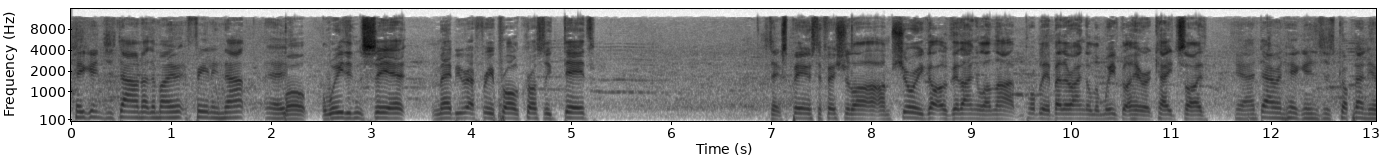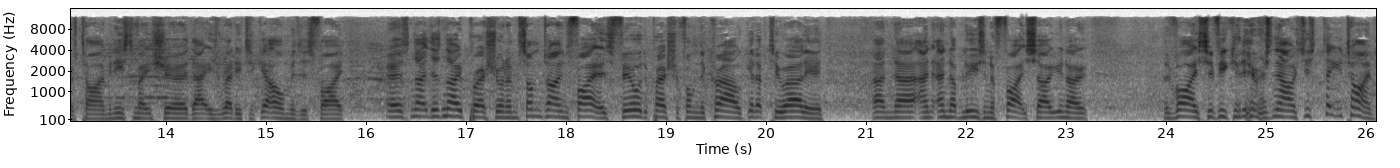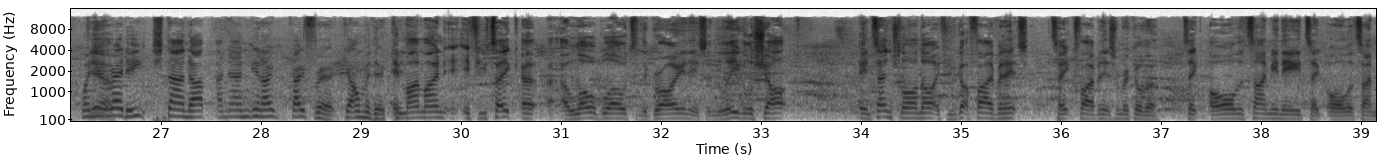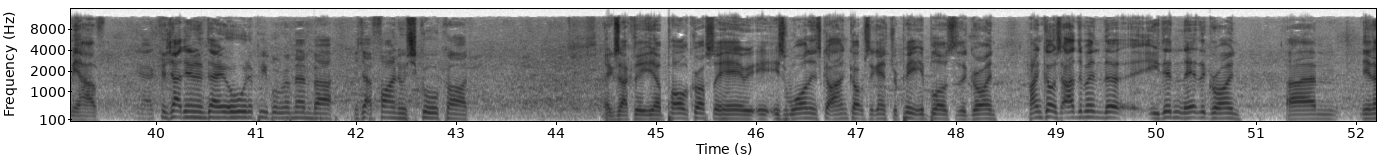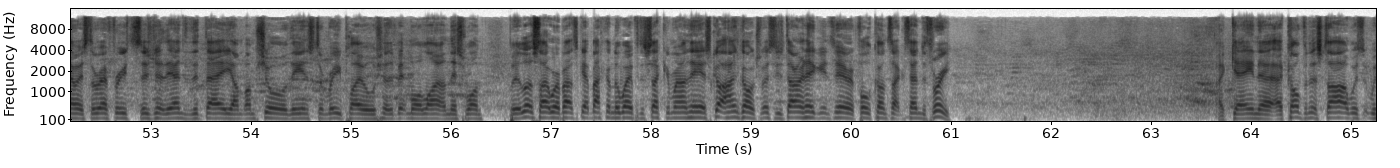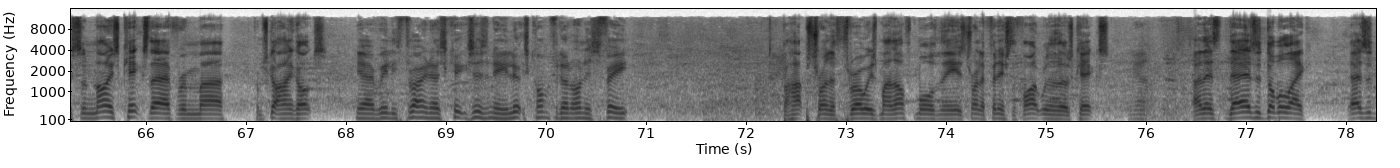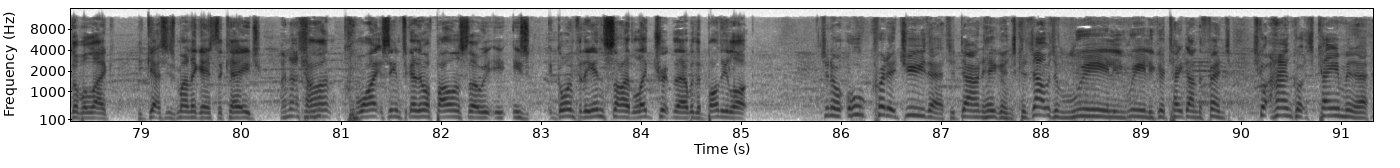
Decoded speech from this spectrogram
Higgins is down at the moment, feeling that. Uh, Well, we didn't see it. Maybe referee Paul Crossley did. He's an experienced official. I'm sure he got a good angle on that. Probably a better angle than we've got here at cage side. Yeah, and Darren Higgins has got plenty of time. He needs to make sure that he's ready to get on with this fight. There's no, there's no pressure on him. Sometimes fighters feel the pressure from the crowd, get up too early, and uh, and end up losing the fight. So you know, advice, if you can hear us now, is just take your time. When Yeah. you're ready, stand up and then you know go for it. Get on with it. In my mind, if you take a, a low blow to the groin, it's an illegal shot, intentional or not. If you've got five minutes, take five minutes and recover. Take all the time you need. Take all the time you have. Yeah, because at the end of the day, all that people remember is that final scorecard. Exactly. You know, Paul Crossley here is one. He's got Hancox against repeated blows to the groin. Hancox adamant that he didn't hit the groin. Um, you know, it's the referee's decision at the end of the day. I'm, I'm sure the instant replay will shed a bit more light on this one. But it looks like we're about to get back on the way for the second round here. Scott Hancox versus Darren Higgins here at full contact Contender 3. Again, a, a confident start with, with some nice kicks there from uh, from Scott Hancox. Yeah, really throwing those kicks, isn't he? He looks confident on his feet. Perhaps trying to throw his man off more than he is trying to finish the fight with one of those kicks. Yeah. And there's, there's a double leg. There's a double leg. He gets his man against the cage. And that's- Can't quite seem to get him off balance though. He, he's going for the inside leg trip there with a body lock. Do you know, all credit due there to Darren Higgins because that was a really, really good takedown defence. Scott Hancox came in there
